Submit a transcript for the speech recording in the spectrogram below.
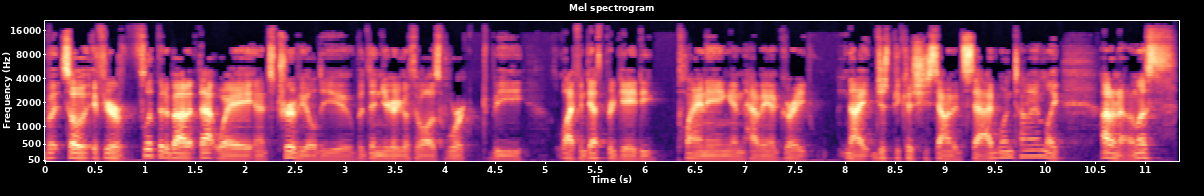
But so if you're flippant about it that way and it's trivial to you, but then you're gonna go through all this work to be life and death brigade planning and having a great night just because she sounded sad one time, like I don't know, unless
